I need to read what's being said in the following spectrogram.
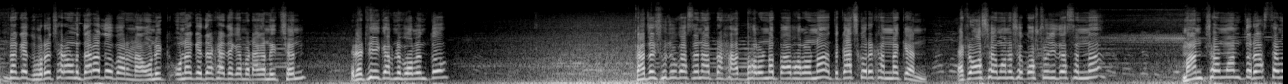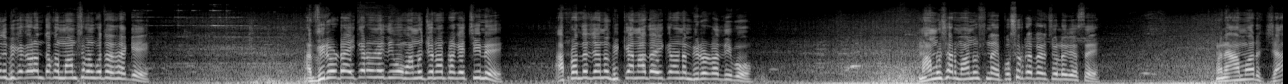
আপনাকে ধরে ছাড়া উনি দাঁড়াতেও পারে না, উনি ওনাকে দেখা দেখে আপনি টাকা নিচ্ছেন। এটা ঠিক, আপনি বলেন তো। কাজের সুযোগ আছে না, আপনার হাত ভালো না, পা ভালো না, তো কাজ করে খান না কেন? একটা অসহায় মানুষের কষ্ট দিতেছেন না? মান সম্মান তো রাস্তার মধ্যে ভিক্ষা করেন, তখন মান সম্মান কোথায় থাকে? আর ভিডিওটা এই কারণে দিব, মানুষজন আপনাকে চিনে। আপনাদের যেন ভিক্ষা না দেয়, এই কারণে আমি ভিডিওটা দিব। মানুষ আর মানুষ নাই, পশুর কাতারে চলে গেছে। মানে আমার যা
